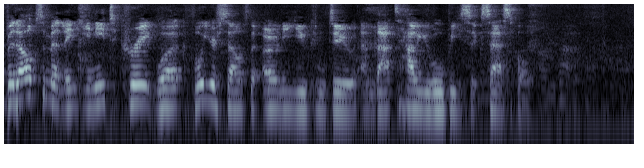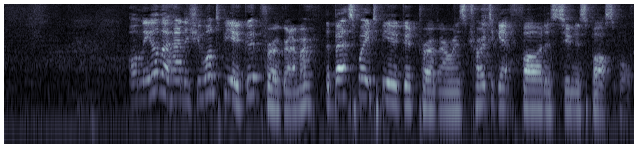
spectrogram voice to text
But ultimately, you need to create work for yourself that only you can do, and that's how you will be successful. On the other hand, if you want to be a good programmer, the best way to be a good programmer is try to get fired as soon as possible.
